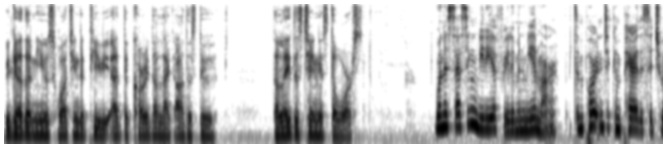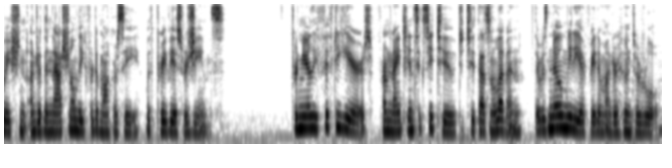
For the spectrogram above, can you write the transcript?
We gather news watching the TV at the corridor like others do. The latest change is the worst. When assessing media freedom in Myanmar, it's important to compare the situation under the National League for Democracy with previous regimes. For nearly 50 years, from 1962 to 2011, there was no media freedom under junta rule.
